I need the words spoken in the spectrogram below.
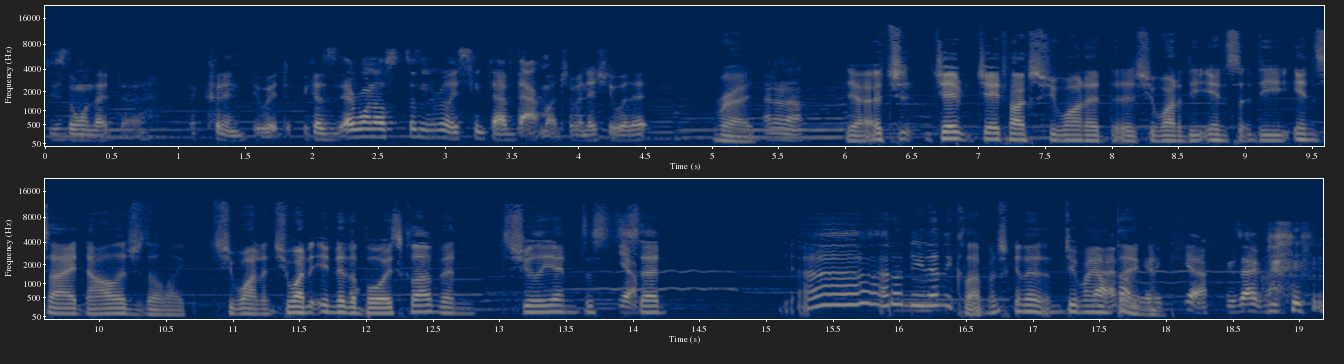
she's the one that, uh, that couldn't do it because everyone else doesn't really seem to have that much of an issue with it. Right. I don't know. Yeah, it's, Jade, Jade Fox. She wanted uh, she wanted the ins- the inside knowledge. The like she wanted she wanted into the boys' club, and Shu Lien just Yeah. said, uh, I don't need any club. I'm just gonna do my Yeah, own thing, yeah, exactly.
